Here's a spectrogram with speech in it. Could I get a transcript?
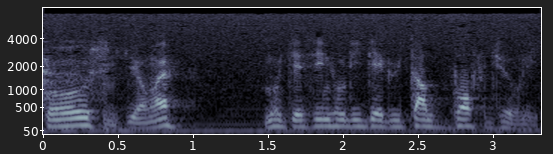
Koos, jongen. Moet je zien hoe die debutant Boff Julie.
